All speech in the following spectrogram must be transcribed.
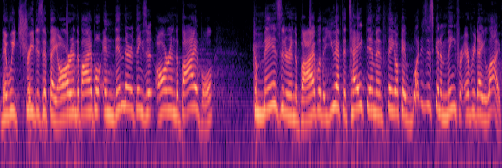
that we treat as if they are in the Bible, and then there are things that are in the Bible commands that are in the Bible that you have to take them and think, okay, what is this going to mean for everyday life?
